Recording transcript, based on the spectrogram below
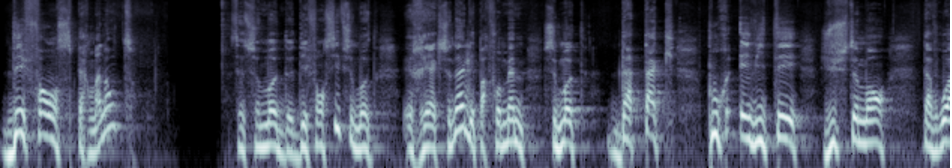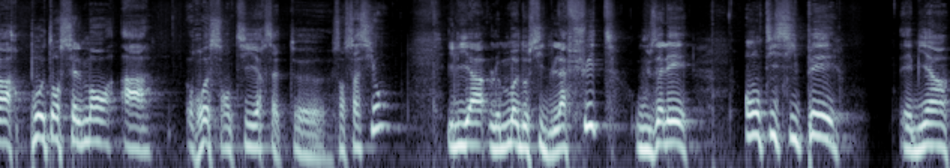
défense permanente. C'est ce mode défensif, ce mode réactionnel et parfois même ce mode d'attaque pour éviter justement d'avoir potentiellement à ressentir cette euh, sensation. Il y a le mode aussi de la fuite où vous allez anticiper eh bien,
